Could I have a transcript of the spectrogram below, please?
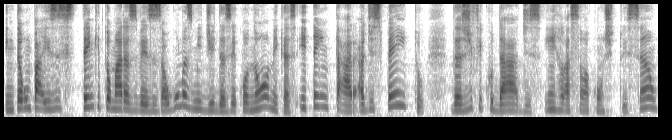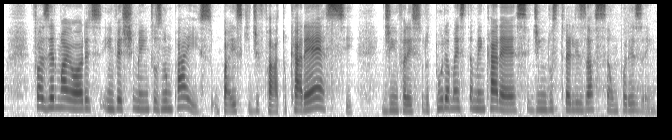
então, países têm que tomar, às vezes, algumas medidas econômicas e tentar, a despeito das dificuldades em relação à Constituição, fazer maiores investimentos num país. O país que, de fato, carece de infraestrutura, mas também carece de industrialização, por exemplo.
